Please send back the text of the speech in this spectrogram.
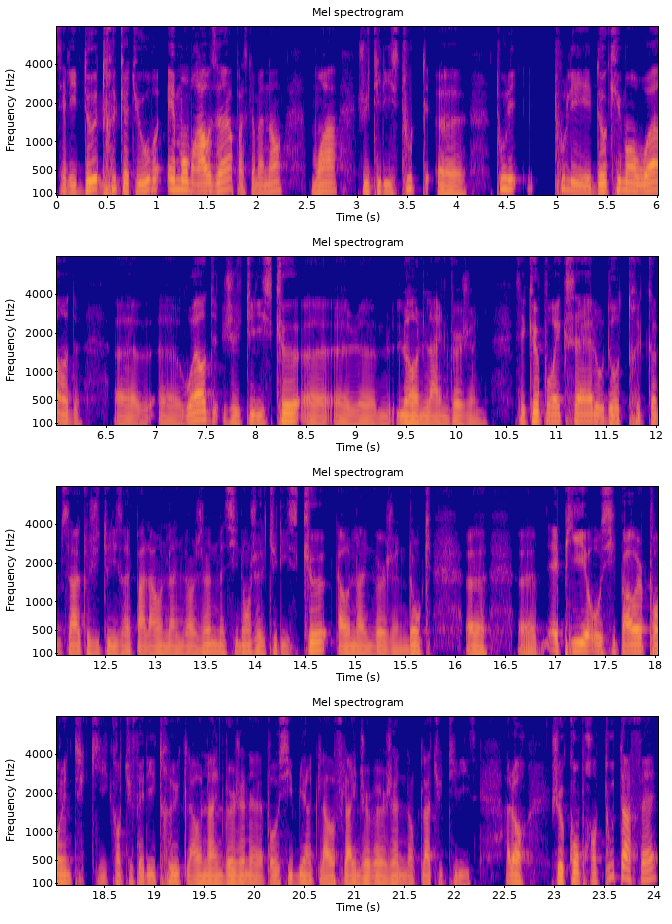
c'est les deux trucs que tu ouvres et mon browser parce que maintenant, moi, j'utilise euh, tous les tous les documents Word, euh, euh, Word, j'utilise que euh, euh, le, le online version. C'est que pour Excel ou d'autres trucs comme ça que j'utiliserai pas la online version, mais sinon je n'utilise que la online version. Donc, et puis aussi PowerPoint, qui quand tu fais des trucs, la online version elle n'est pas aussi bien que la offline version, donc là tu utilises. Alors, je comprends tout à fait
